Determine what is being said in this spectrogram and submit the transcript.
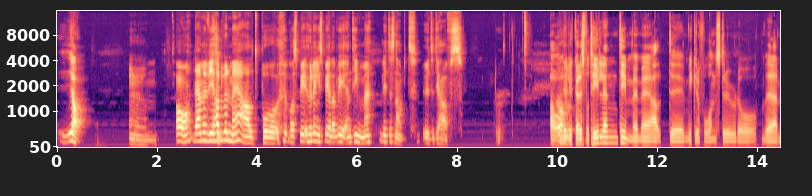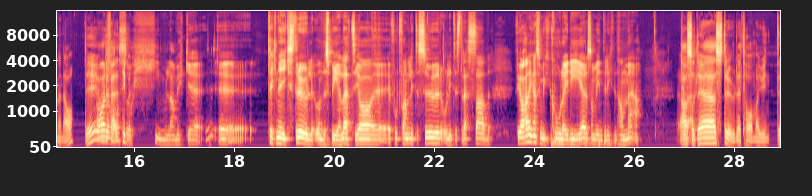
Ja. Um, ja, nej, men vi hade väl med allt på... Vad spe, hur länge spelade vi? En timme? Lite snabbt. Ute till havs. Ja, vi lyckades få till en timme med allt eh, mikrofonstrul och det där, men ja, det är Ja, det ungefär var en timme. så himla mycket eh, teknikstrul under spelet. Jag eh, är fortfarande lite sur och lite stressad. För jag hade ganska mycket coola idéer som vi inte riktigt hann med. Alltså det strulet har man ju inte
